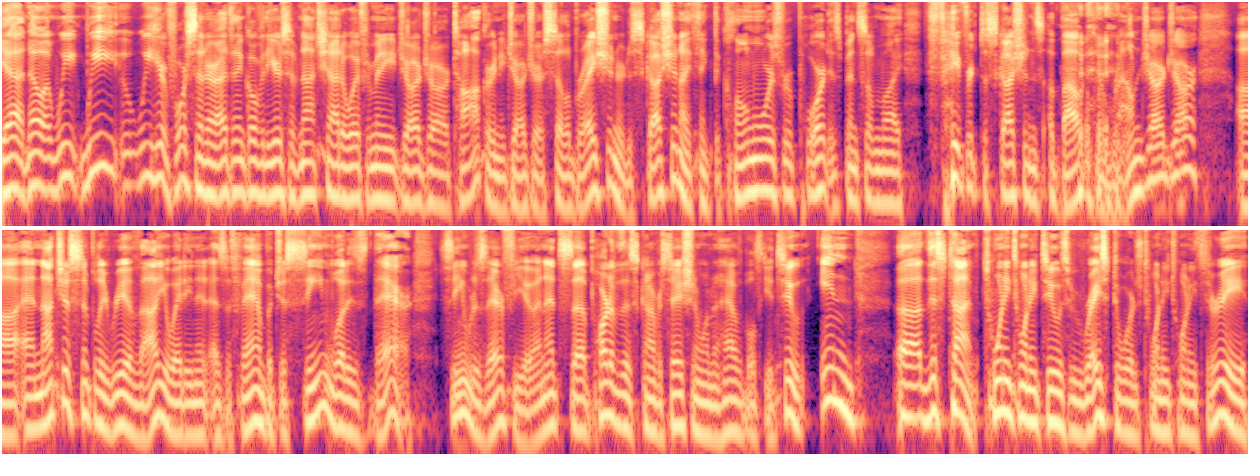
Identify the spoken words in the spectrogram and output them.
Yeah, no, and we we we here at Force Center, I think over the years have not shied away from any Jar Jar talk or any Jar Jar celebration or discussion. I think the Clone Wars report has been some of my favorite discussions about and around Jar Jar, uh, and not just simply reevaluating it as a fan, but just seeing what is there, seeing what is there for you, and that's uh, part of this conversation I want to have with both of you too. In uh, this time, 2022, as we race towards 2023.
